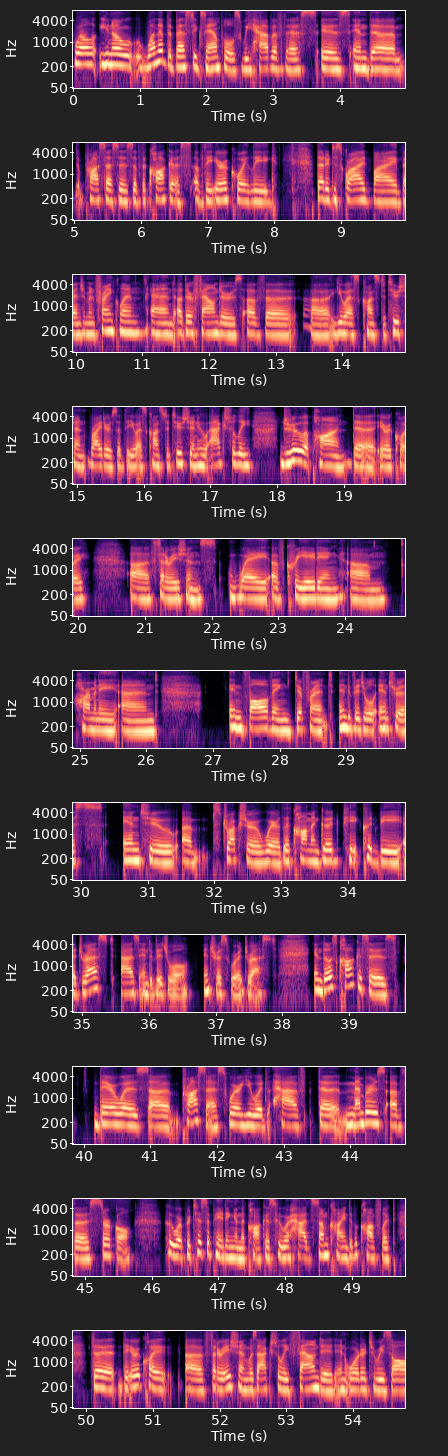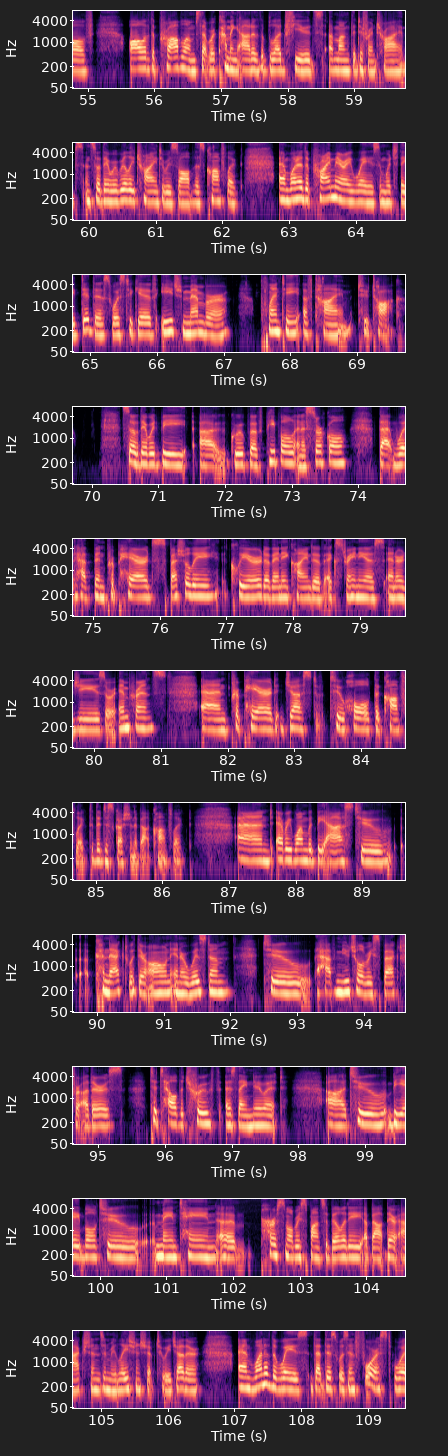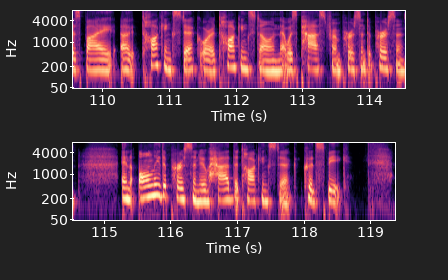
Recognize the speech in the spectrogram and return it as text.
Well, you know, one of the best examples we have of this is in the processes of the caucus of the Iroquois League that are described by Benjamin Franklin and other founders of the uh, U.S. Constitution, writers of the U.S. Constitution, who actually drew upon the Iroquois uh, Federation's way of creating um, harmony and involving different individual interests into a structure where the common good could be addressed as individual interests were addressed. In those caucuses, there was a process where you would have the members of the circle who were participating in the caucus who were, had some kind of a conflict. The, the Iroquois uh, Federation was actually founded in order to resolve all of the problems that were coming out of the blood feuds among the different tribes. And so they were really trying to resolve this conflict. And one of the primary ways in which they did this was to give each member plenty of time to talk. So there would be a group of people in a circle that would have been prepared, specially cleared of any kind of extraneous energies or imprints, and prepared just to hold the conflict, the discussion about conflict. And everyone would be asked to uh, connect with their own inner wisdom, to have mutual respect for others, to tell the truth as they knew it uh, to be able to maintain a personal responsibility about their actions in relationship to each other. And one of the ways that this was enforced was by a talking stick or a talking stone that was passed from person to person. And only the person who had the talking stick could speak.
